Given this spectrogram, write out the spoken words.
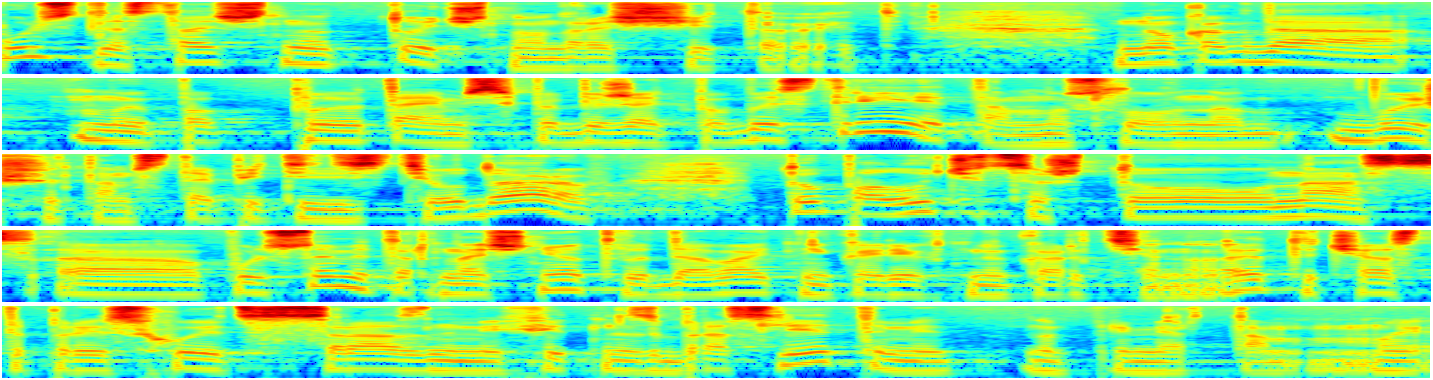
пульс достаточно точно он рассчитывает. Но когда мы попытаемся побежать побыстрее, там условно выше там, 150 ударов, то получится, что у нас э, пульсометр начнет выдавать некорректную картину. Это часто происходит с разными фитнес-браслетами. Например, там мы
